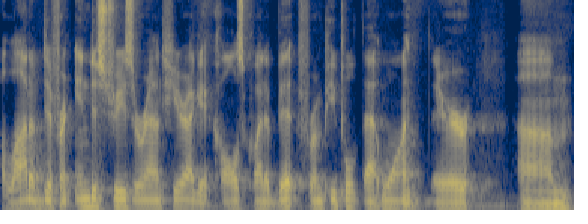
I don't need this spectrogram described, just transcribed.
a lot of different industries around here. I get calls quite a bit from people that want their um,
